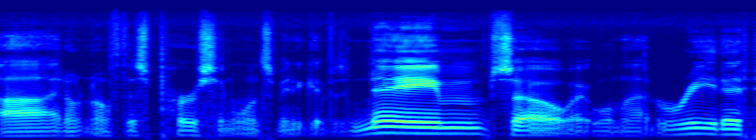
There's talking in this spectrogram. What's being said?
Uh, I don't know if this person wants me to give his name, so I will not read it.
